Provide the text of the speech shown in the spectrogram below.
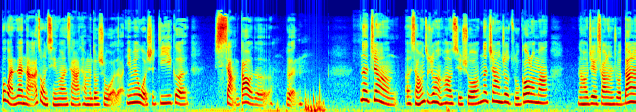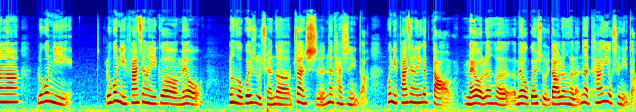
不管在哪种情况下，他们都是我的，因为我是第一个想到的人。”那这样，呃，小王子就很好奇说：“那这样就足够了吗？”然后这个商人说：“当然啦，如果你……”如果你发现了一个没有任何归属权的钻石，那它是你的；如果你发现了一个岛，没有任何没有归属于到任何人，那它又是你的。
